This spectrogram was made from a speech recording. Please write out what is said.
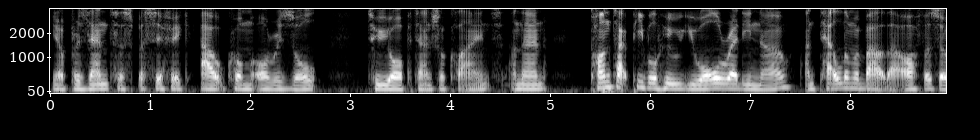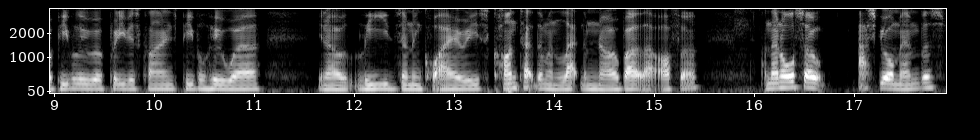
you know presents a specific outcome or result to your potential clients and then contact people who you already know and tell them about that offer. So people who were previous clients, people who were you know leads and inquiries, contact them and let them know about that offer. And then also ask your members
